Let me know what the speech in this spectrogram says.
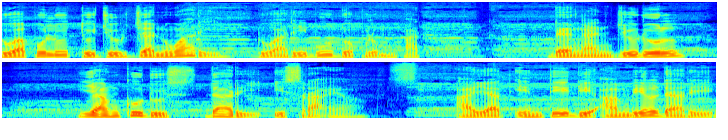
27 Januari 2024 dengan judul Yang Kudus dari Israel. Ayat inti diambil dari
